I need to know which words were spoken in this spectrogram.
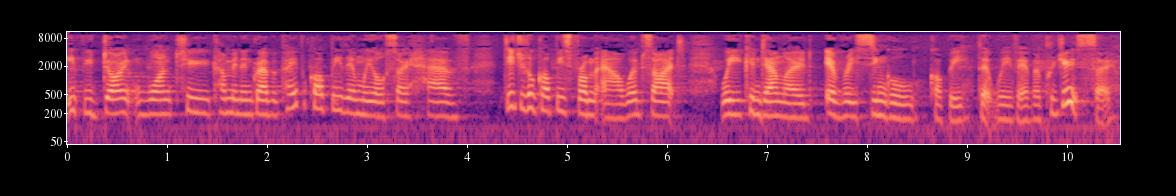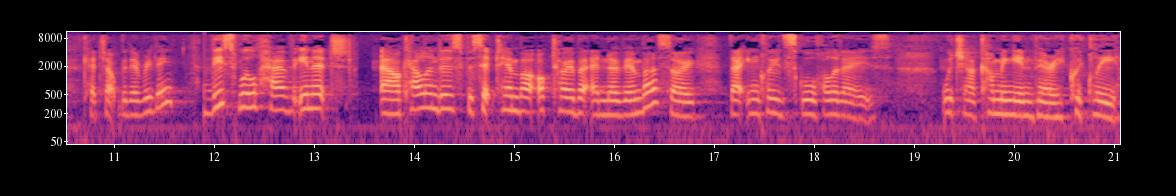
If you don't want to come in and grab a paper copy, then we also have digital copies from our website where you can download every single copy that we've ever produced. So catch up with everything. This will have in it our calendars for September, October, and November. So that includes school holidays which are coming in very quickly.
